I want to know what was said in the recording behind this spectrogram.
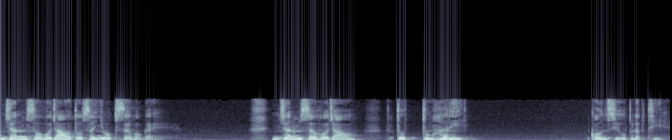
जन्म से हो जाओ तो संयोग से हो गए। जन्म से हो जाओ तो तुम्हारी कौन सी उपलब्धि है?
